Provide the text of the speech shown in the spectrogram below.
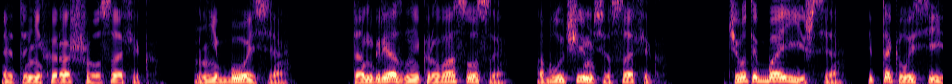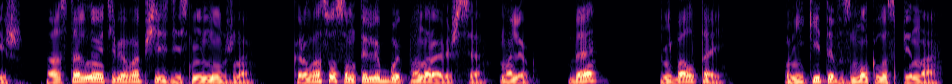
Это нехорошо, Сафик. Не бойся. Там грязные кровососы. Облучимся, Сафик. Чего ты боишься? И так лысеешь, а остальное тебе вообще здесь не нужно. Кровососом ты любой понравишься, малек. Да? Не болтай». У Никиты взмокла спина.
